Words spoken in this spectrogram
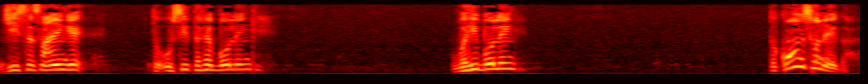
जीसस आएँगे तो उसी तरह बोलेंगे। वही बोलेंगे। तो कौन सुनेगा?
